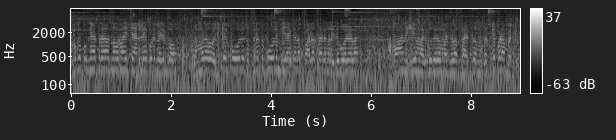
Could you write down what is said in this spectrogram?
നമുക്ക് പുണ്യയാത്ര എന്ന് പറഞ്ഞാൽ ഈ ചാനലിലേക്ക് കൂടി വരുമ്പോൾ നമ്മൾ ഒരിക്കൽ പോലും സ്വപ്നത്തിൽ പോലും വിചാരിക്കാത്ത പല സ്ഥലങ്ങൾ ഇതുപോലെയുള്ള അമാനുഷികവും അത്ഭുതകരവുമായിട്ടുള്ള സ്ഥലത്ത് നമുക്ക് എത്തിപ്പെടാൻ പറ്റും.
